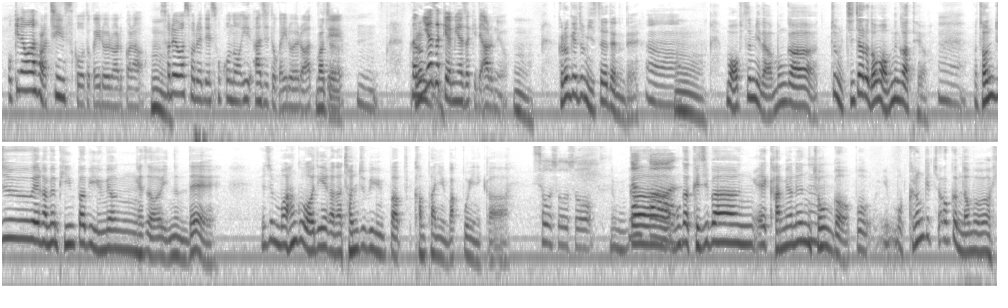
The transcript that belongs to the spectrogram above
沖縄はほらチンスコーとかいろいろあるから、うんそれはそれでそこのい味とかいろいろあっ 맞아요 て、うん、だから宮崎は宮崎であるのよ、 음. 그런 게 좀 있어야 되는데. うん 음. 뭐 없습니다. 뭔가 좀 진짜로 너무 없는 것 같아요. うん、 전주에 가면 비빔밥이 유명해서 있는데 요즘 뭐 한국 어디에 가나 전주 비빔밥 간판이 막 보이니까 そうそうそう 뭔가 뭔가- 뭔가 그 지방에 가면은 음. 좋은 거 뭐 뭐 그런 게 조금 너무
